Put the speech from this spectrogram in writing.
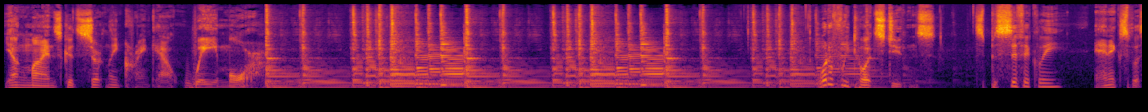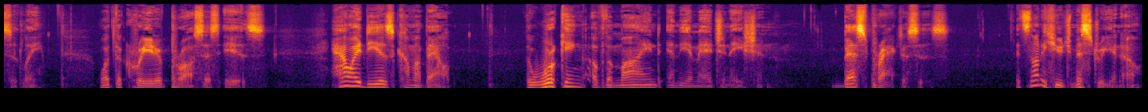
Young minds could certainly crank out way more. What if we taught students, specifically and explicitly, what the creative process is, how ideas come about, the working of the mind and the imagination, best practices, it's not a huge mystery, you know.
